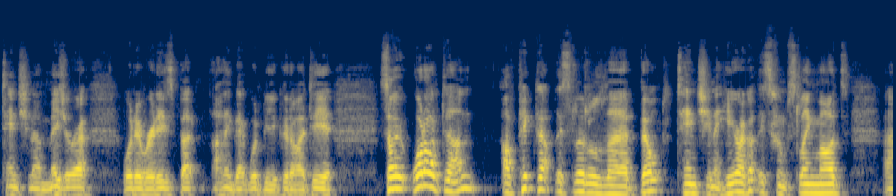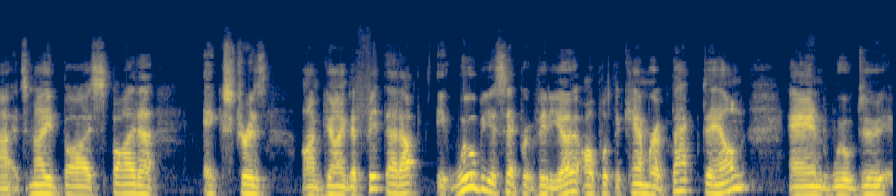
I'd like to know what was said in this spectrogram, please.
tensioner, measurer, whatever it is, but I think that would be a good idea. So what I've done, I've picked up this little uh, belt tensioner here. I got this from Sling Mods. Uh, it's made by Spyder Extras. I'm going to fit that up. It will be a separate video. I'll put the camera back down and we'll do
